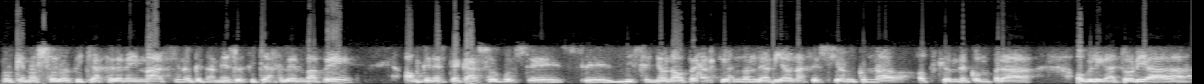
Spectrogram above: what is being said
porque no solo el fichaje de Neymar, sino que también es el fichaje de Mbappé aunque en este caso pues se, diseñó una operación donde había una cesión con una opción de compra obligatoria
